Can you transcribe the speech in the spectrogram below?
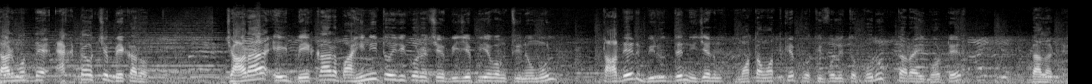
তার মধ্যে একটা হচ্ছে বেকারত্ব। যারা এই বেকার বাহিনী তৈরি করেছে বিজেপি এবং তৃণমূল তাদের বিরুদ্ধে নিজের মতামতকে প্রতিফলিত করুক তারা এই ভোটের ব্যালটে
